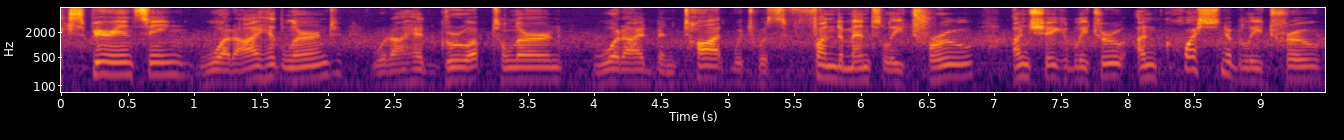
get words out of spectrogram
experiencing what I had learned, what I had grew up to learn, what I'd been taught, which was fundamentally true, unshakably true, unquestionably true,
